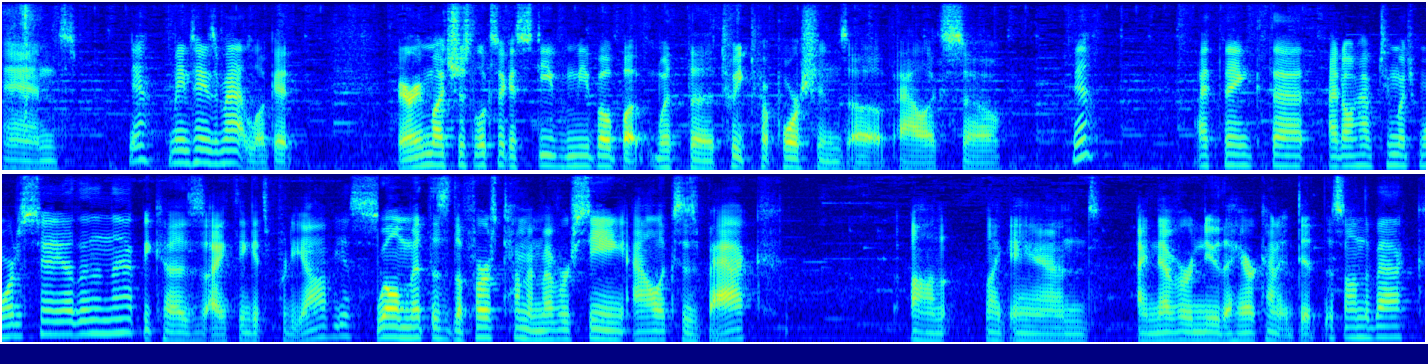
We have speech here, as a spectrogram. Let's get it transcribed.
And yeah, maintains a matte look. It very much just looks like a Steve amiibo, but with the tweaked proportions of Alex. So yeah, I think that I don't have too much more to say other than that because I think it's pretty obvious. Will admit this is the first time I'm ever seeing Alex's back on like, and I never knew the hair kind of did this on the back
